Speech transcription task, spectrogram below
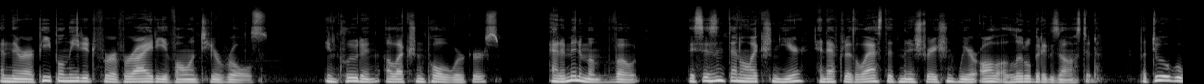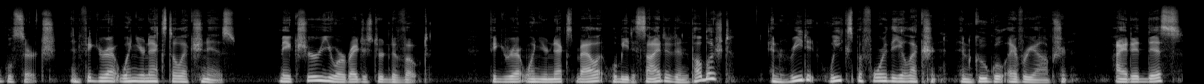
and there are people needed for a variety of volunteer roles, including election poll workers. At a minimum, vote. This isn't an election year, and after the last administration, we are all a little bit exhausted. But do a Google search and figure out when your next election is. Make sure you are registered to vote. Figure out when your next ballot will be decided and published, and read it weeks before the election and Google every option. I did this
